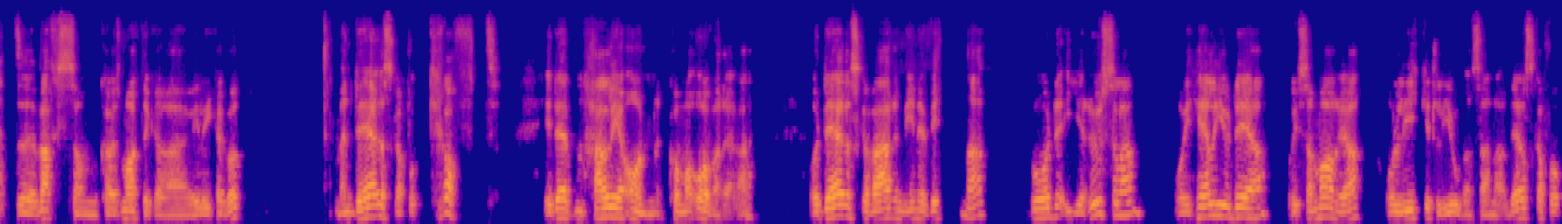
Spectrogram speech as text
et vers som karismatikere vi liker godt. Men dere skal få kraft idet Den hellige ånd kommer over dere. Og dere skal være mine vitner både i Jerusalem og i hele Judea og i Samaria og like til jordens ender. Dere skal få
